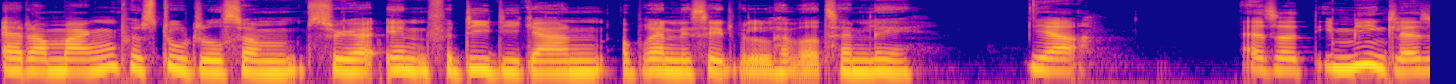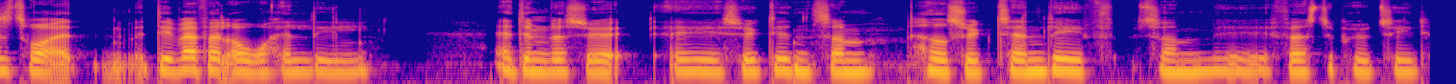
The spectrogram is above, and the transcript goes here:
Er der mange på studiet, som søger ind, fordi de gerne oprindeligt set ville have været tandlæge? Ja. Altså, i min klasse tror jeg, at det er i hvert fald over halvdelen af dem, der søger, øh, søgte den, som havde søgt tandlæge som øh, første prioritet.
